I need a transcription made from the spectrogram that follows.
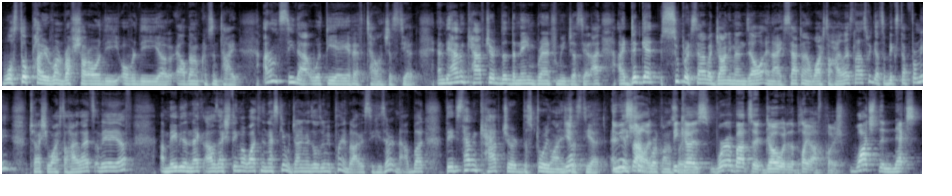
will still probably run roughshod over the over the uh, Alabama Crimson Tide. I don't see that with the AAF talent just yet, and they haven't captured the, the name brand for me just yet. I I did get super excited about Johnny Manziel, and I sat down and watched the highlights last week. That's a big step for me to actually watch the highlights of AAF. Uh, maybe the next, I was actually thinking about watching the next game with Johnny Manziel going to be playing, but obviously he's hurt now. But they just haven't captured the storylines yep. just yet. Do me a solid because we're about to go into the playoff push. Watch the next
